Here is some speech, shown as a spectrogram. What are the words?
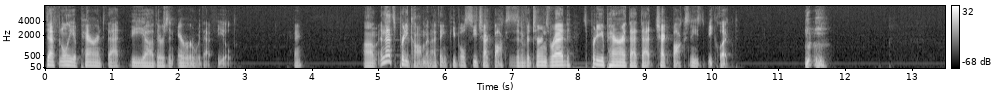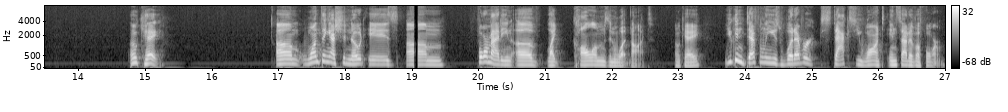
definitely apparent that the uh, there's an error with that field. Um, and that's pretty common. I think people see checkboxes, and if it turns red, it's pretty apparent that that checkbox needs to be clicked. okay. Um, one thing I should note is um, formatting of like columns and whatnot. Okay. You can definitely use whatever stacks you want inside of a form,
